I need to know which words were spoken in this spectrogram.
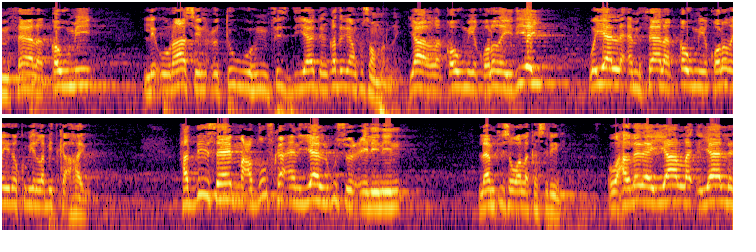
amhaala qawmii liunaasin cutuwuhum fi sdiyaadin qadrigaan ku soo marnay. Yaa la qawmii qoladaydiyey wa yaa la amhaala qawmii qoladayda kuwii la midka ahayo haddiise macduufka aan yaa lagu soo celinin laamtiisa waa la kasrini. Oo waxaad leedahay yaa la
